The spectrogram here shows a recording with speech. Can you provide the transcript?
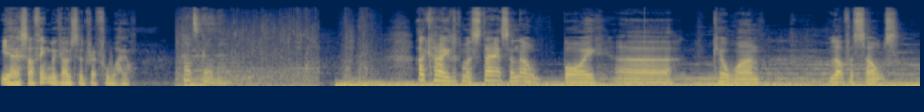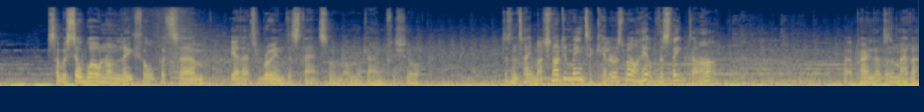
Yes, I think we go to the Dreadful Whale. Let's go then. Okay, look at my stats and oh boy, uh, kill one, a lot of assaults. So we're still well non-lethal, but um, yeah, that's ruined the stats on, on the game for sure. Doesn't take much, and I didn't mean to kill her as well. I hit her with a sleep dart, but apparently that doesn't matter.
